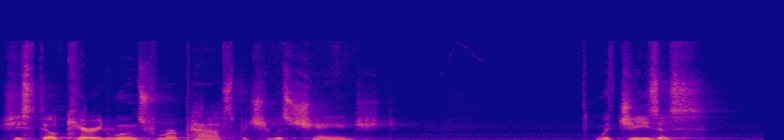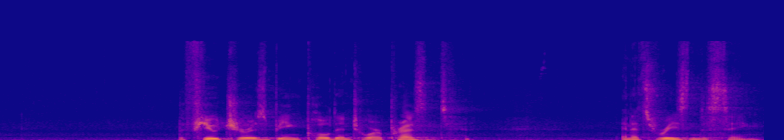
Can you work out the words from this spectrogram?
She still carried wounds from her past, but she was changed. With Jesus, the future is being pulled into our present, and it's reason to sing.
